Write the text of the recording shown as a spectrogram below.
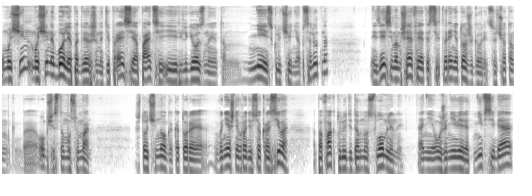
У мужчин мужчины более подвержены депрессии, апатии и религиозные там не исключение абсолютно. И здесь имам Шафи это стихотворение тоже говорит, с учетом как бы, общества мусульман, что очень много, которые внешне вроде все красиво, а по факту люди давно сломлены. Они уже не верят ни в себя,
